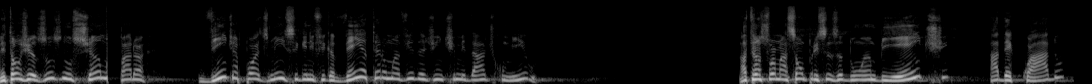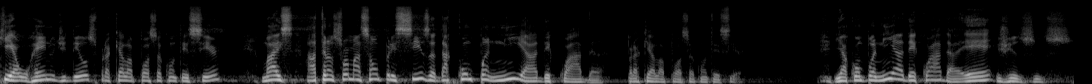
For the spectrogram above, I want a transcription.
Então Jesus nos chama para vinde após mim, significa venha ter uma vida de intimidade comigo. A transformação precisa de um ambiente adequado, que é o reino de Deus, para que ela possa acontecer, mas a transformação precisa da companhia adequada para que ela possa acontecer. E a companhia adequada é Jesus.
